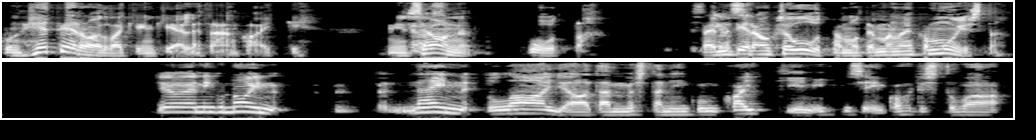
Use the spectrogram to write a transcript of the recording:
kun heteroillakin kielletään kaikki, niin se Joo. on uutta. Tai en tiedä, onko se uutta, mutta en mä aika muista. Joo, ja niin kuin noin, näin laajaa tämmöistä niin kuin kaikkiin ihmisiin kohdistuvaa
